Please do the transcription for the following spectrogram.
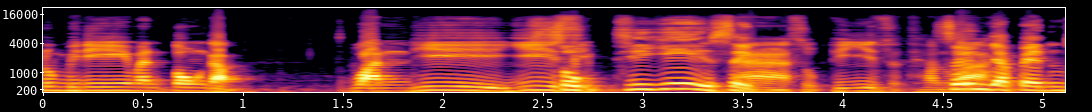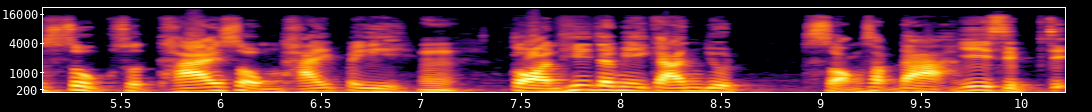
ลุมพินีมันตรงกับวันที่ 20สุกร์ที่ อ่าศุกร์ที่ 20ธันวา20ซึ่งจะเป็นสุกร์สุดท้ายส่งท้ายปี อืมก่อนที่จะมีการหยุด 2 สัปดาห์20จิ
